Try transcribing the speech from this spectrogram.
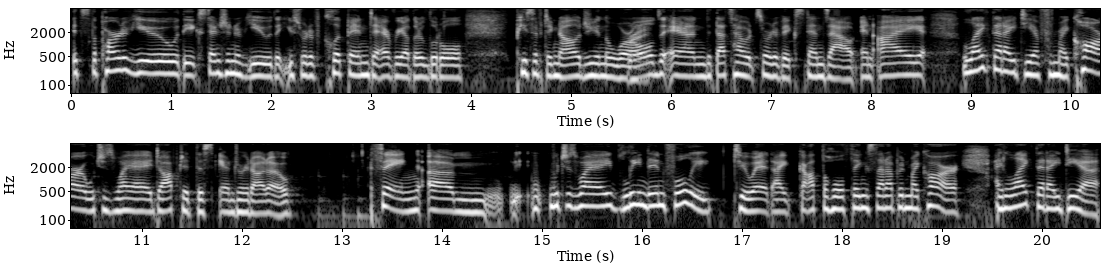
it's the part of you, the extension of you that you sort of clip into every other little piece of technology in the world right. and that's how it sort of extends out. And I like that idea for my car, which is why I adopted this Android Auto thing, um, which is why I leaned in fully to it. I got the whole thing set up in my car. I like that idea.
